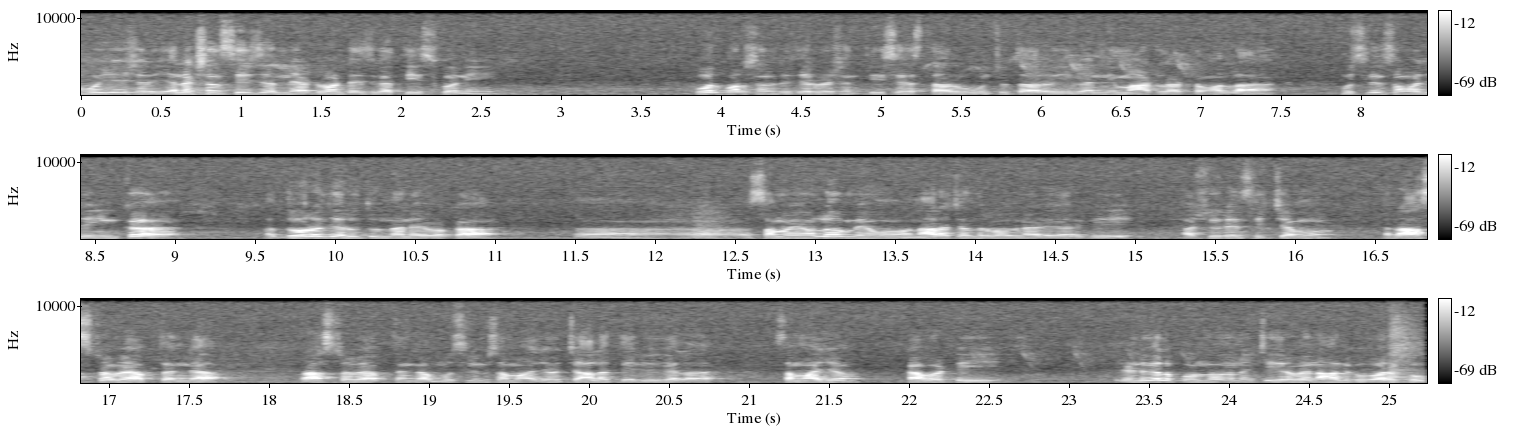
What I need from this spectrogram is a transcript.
అపోజిషన్ ఎలక్షన్ సీజన్ని అడ్వాంటేజ్గా తీసుకొని ఫోర్ పర్సెంట్ రిజర్వేషన్ తీసేస్తారు ఉంచుతారు. ఇవన్నీ మాట్లాడటం వల్ల ముస్లిం సమాజం ఇంకా దూరం జరుగుతుందనే ఒక సమయంలో మేము నారా చంద్రబాబు నాయుడు గారికి అష్యూరెన్స్ ఇచ్చాము. రాష్ట్ర వ్యాప్తంగా రాష్ట్ర వ్యాప్తంగా ముస్లిం సమాజం చాలా తెలివిగల సమాజం. కాబట్టి రెండు వేల పంతొమ్మిది నుంచి ఇరవై నాలుగు వరకు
